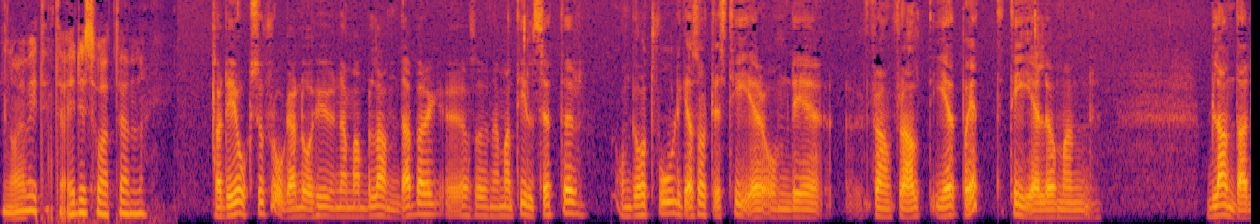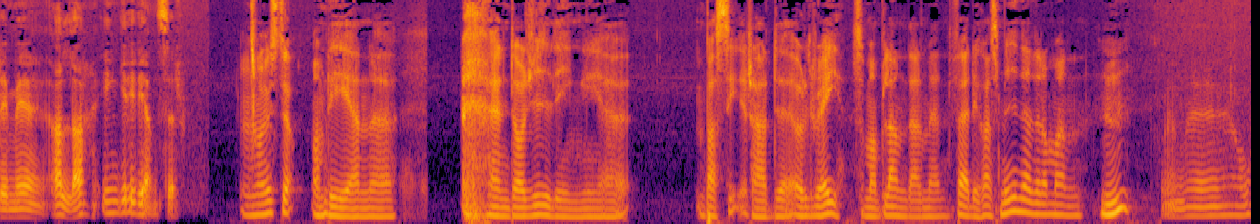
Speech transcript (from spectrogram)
ja jag vet inte, är det så att den... Ja det är också frågan då hur när man blandar, alltså när man tillsätter, om du har två olika sorters teer, om det framförallt är på ett te eller om man blandar det med alla ingredienser. Ja just det, om det är en, eh, en Darjeeling eh, baserad eh, Earl Grey som man blandar med färdig jasmin eller om man... Mm. Men, ja,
